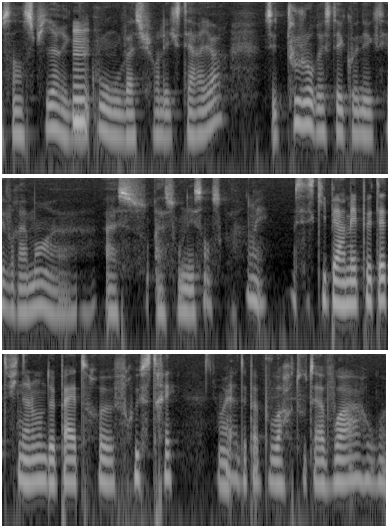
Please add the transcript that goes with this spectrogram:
s'inspire et que du mm. coup on va sur l'extérieur, c'est toujours rester connecté vraiment à, à, son essence. Quoi. Ouais. C'est ce qui permet peut-être finalement de ne pas être euh, frustré, euh, de ne pas pouvoir tout avoir. Ou, euh,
